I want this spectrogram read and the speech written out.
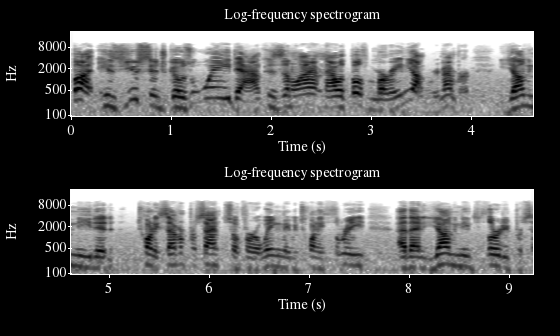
But his usage goes way down because he's in a lineup now with both Murray and Young. Remember, Young needed 27%, so for a wing, maybe 23, and then Young needs 30%.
